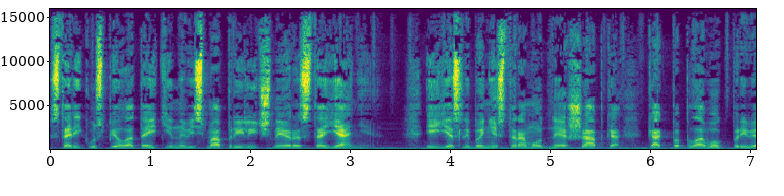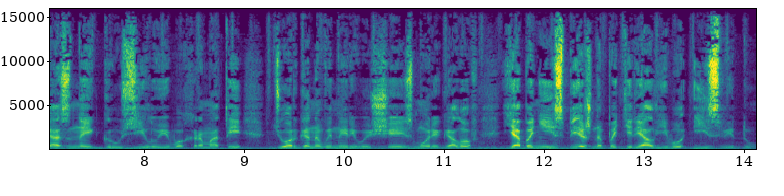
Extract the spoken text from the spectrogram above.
старик успел отойти на весьма приличное расстояние. И если бы не старомодная шапка, как поплавок, привязанный к грузилу его хромоты, дерганно выныривающая из моря голов, я бы неизбежно потерял его из виду.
